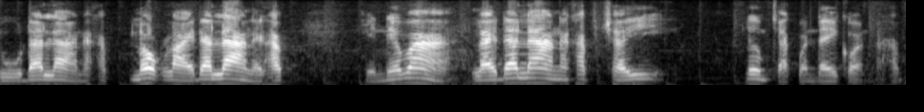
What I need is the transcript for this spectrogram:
ดูด้านล่างนะครับ ลอกลายด้านล่างเลยครับ เห็นได้ว่าลายด้านล่างนะครับ ใช้เริ่มจากบันไดก่อนนะครับ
